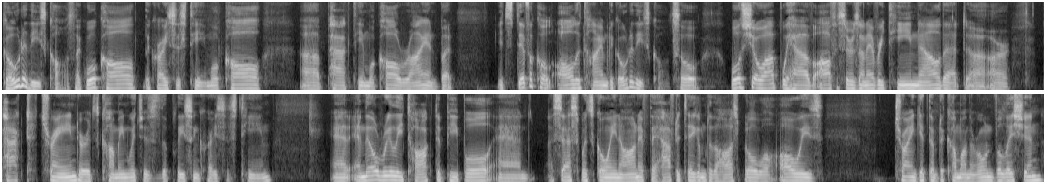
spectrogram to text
go to these calls. Like we'll call the crisis team, we'll call uh, PACT team, we'll call Ryan, but it's difficult all the time to go to these calls. So we'll show up. We have officers on every team now that uh, are PACT trained, or it's coming, which is the police and crisis team and and they'll really talk to people and assess what's going on. If they have to take them to the hospital, we'll always try and get them to come on their own volition.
